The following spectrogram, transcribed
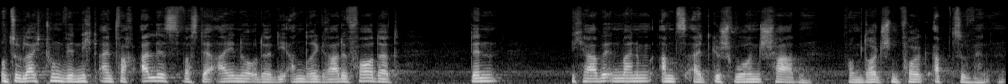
Und zugleich tun wir nicht einfach alles, was der eine oder die andere gerade fordert. Denn ich habe in meinem Amtseid geschworen, Schaden vom deutschen Volk abzuwenden.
